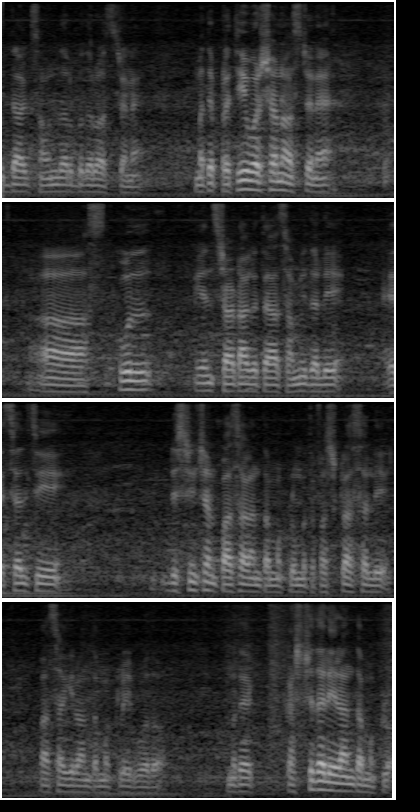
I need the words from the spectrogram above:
ಇದ್ದಾಗ ಸಂದರ್ಭದಲ್ಲೂ ಅಷ್ಟೇ ಮತ್ತು ಪ್ರತಿ ವರ್ಷವೂ ಅಷ್ಟೇ ಸ್ಕೂಲ್ ಏನು ಸ್ಟಾರ್ಟ್ ಆಗುತ್ತೆ ಆ ಸಮಯದಲ್ಲಿ S L C distinction pass ಆಗೋಂಥ ಮಕ್ಕಳು ಮತ್ತು ಫಸ್ಟ್ ಕ್ಲಾಸಲ್ಲಿ ಪಾಸಾಗಿರೋಂಥ ಮಕ್ಕಳು ಇರ್ಬೋದು. ಮತ್ತು ಕಷ್ಟದಲ್ಲಿರೋಂಥ ಮಕ್ಕಳು.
